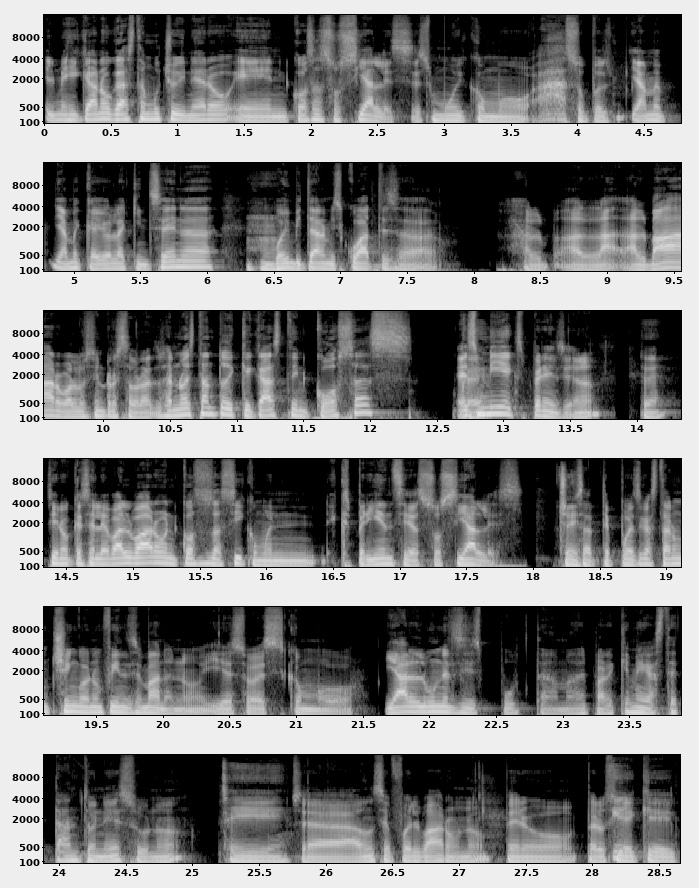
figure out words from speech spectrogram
el mexicano gasta mucho dinero en cosas sociales. Es muy como, ah, so, pues ya me, ya me cayó la quincena, voy a invitar a mis cuates a- al, al- al bar o algo así, un restaurante. O sea, no es tanto de que gasten cosas. Es mi experiencia, ¿no? Sí. sino que se le va el varo en cosas así, como en experiencias sociales. Sí. O sea, te puedes gastar un chingo en un fin de semana, ¿no? Y eso es como... Ya el lunes dices, puta madre, ¿para qué me gasté tanto en eso, no? Sí. O sea, ¿a dónde se fue el varo, no? Pero, pero sí Y- hay que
